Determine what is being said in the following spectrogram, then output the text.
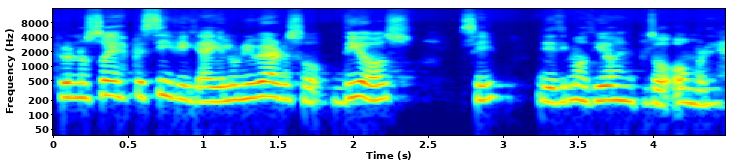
pero no soy específica y el universo, Dios, ¿sí? Y decimos Dios, incluso hombre,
